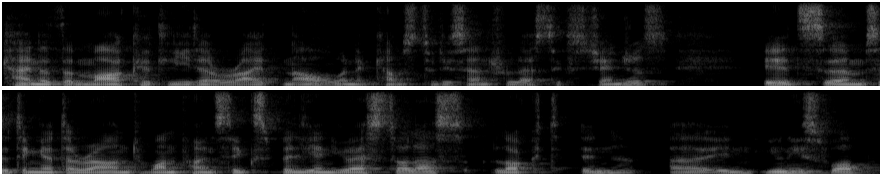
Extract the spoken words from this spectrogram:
kind of the market leader right now when it comes to decentralized exchanges. It's um, sitting at around 1.6 billion US dollars locked in uh, in Uniswap,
